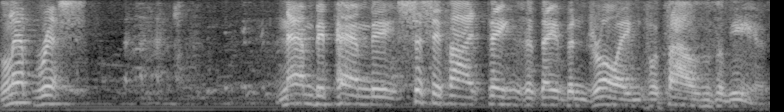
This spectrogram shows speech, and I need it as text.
limp wrists, namby-pamby, sissified things that they've been drawing for thousands of years.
